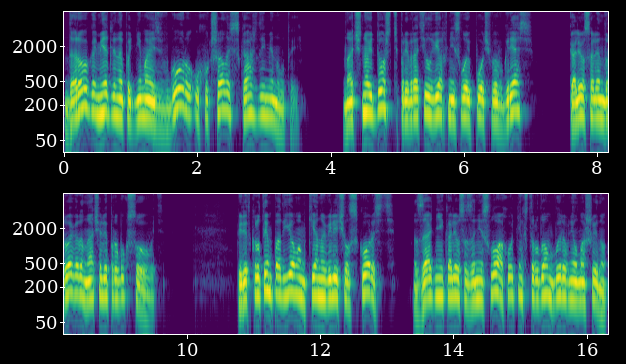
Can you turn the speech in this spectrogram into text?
Дорога, медленно поднимаясь в гору, ухудшалась с каждой минутой. Ночной дождь превратил верхний слой почвы в грязь, колеса лендровера начали пробуксовывать. Перед крутым подъемом Кен увеличил скорость, Задние колеса занесло, охотник с трудом выровнял машину.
